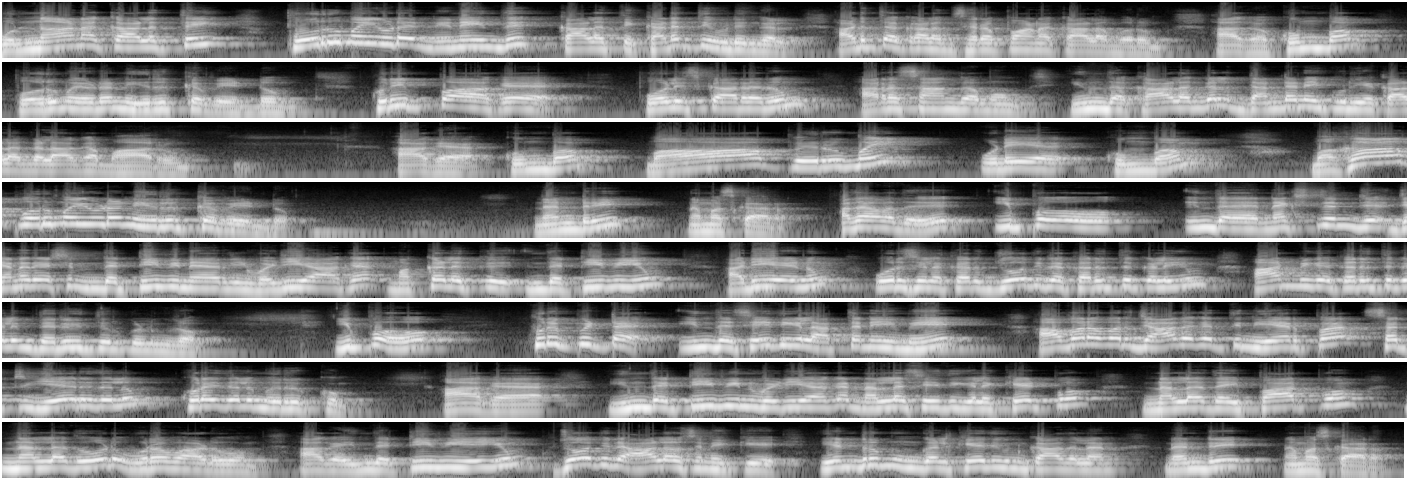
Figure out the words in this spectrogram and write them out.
பொன்னான காலத்தை பொறுமையுடன் நினைந்து காலத்தை கடத்தி விடுங்கள். அடுத்த காலம் சிறப்பான காலம் வரும். ஆக கும்பம் பொறுமையுடன் இருக்க வேண்டும். குறிப்பாக போலீஸ்காரரும் அரசாங்கமும் இந்த காலங்கள் தண்டனைக்குரிய காலங்களாக மாறும். ஆக கும்பம் மா பெருமை உடைய கும்பம் மகா பொறுமையுடன் இருக்க வேண்டும். நன்றி நமஸ்காரம். அதாவது இப்போ இந்த நெக்ஸ்ட் ஜெனரேஷன் இந்த டிவி நேரில் வழியாக மக்களுக்கு இந்த டிவியும் அடியேனும் ஒரு சில கரு ஜோதிட கருத்துக்களையும் ஆன்மீக கருத்துக்களையும் தெரிவித்துக் கொள்கிறோம். இப்போ குறிப்பிட்ட இந்த செய்திகள் அத்தனையுமே அவரவர் ஜாதகத்தின் ஏற்ப சற்று ஏறுதலும் குறைதலும் இருக்கும். ஆக இந்த டிவியின் வழியாக நல்ல செய்திகளை கேட்போம் நல்லதை பார்ப்போம் நல்லதோடு உறவாடுவோம். ஆக இந்த டிவியையும் ஜோதிட ஆலோசனைக்கு என்றும் உங்கள் கேதுவின் காதலன். நன்றி நமஸ்காரம்.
